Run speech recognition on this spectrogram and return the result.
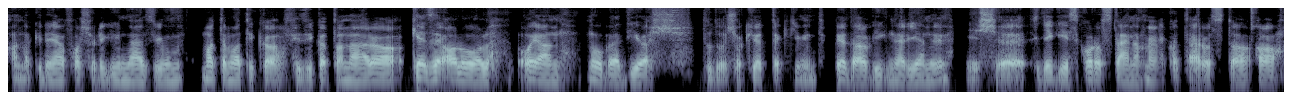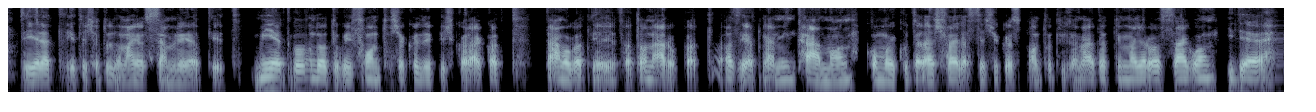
annak idején a Fasori Gimnázium matematika, fizika tanára keze alól olyan Nobel-díjas tudósok jöttek ki, mint például Wigner Jenő, és egy egész korosztálynak meghatározta az életét és a tudományos szemléletét. Miért gondoltuk, hogy fontos a középiskolákat támogatni, illetve a tanárokat azért, mert mindhárman komoly kutatásfejlesztési központot üzemeltetünk Magyarországon. Ide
